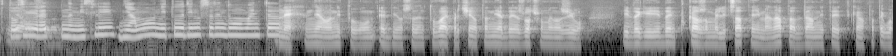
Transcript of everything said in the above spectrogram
В този няма ред на мисли няма нито един осъден до момента? Не, няма нито един осъден. Това е причината ние да излъчваме на живо и да, ги, да им показваме лицата, имената, данните и така нататък в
